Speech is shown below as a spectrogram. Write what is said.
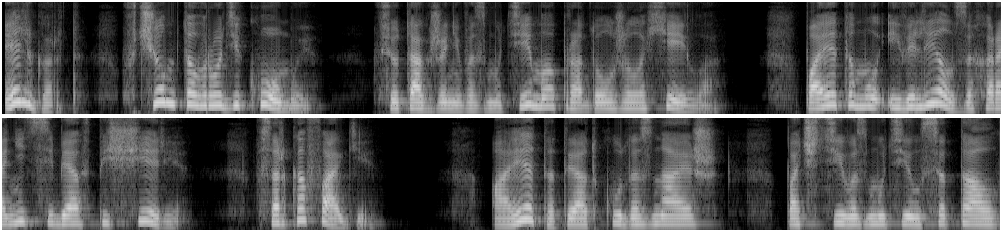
Эльгард в чем-то вроде комы, все так же невозмутимо продолжила Хейла, поэтому и велел захоронить себя в пещере, в саркофаге. «А это ты откуда знаешь?» — почти возмутился Тал.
